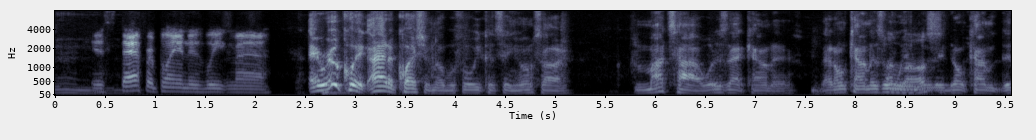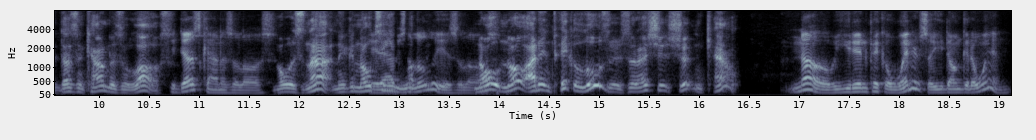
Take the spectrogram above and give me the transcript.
Mm. Is Stafford playing this week, man? Hey, real quick, I had a question though before we continue. I'm sorry. My tie, what does that count as? That don't count as a, A win. loss. It don't count. It doesn't count as a loss. It does count as a loss. No, it's not, nigga. No it team. absolutely is a loss. No, no, I didn't pick a loser, so that shit shouldn't count. no, you didn't pick a winner, so you don't get a win.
